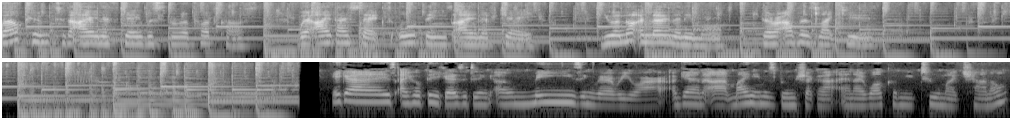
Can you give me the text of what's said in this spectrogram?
Welcome to the INFJ Whisperer podcast, where I dissect all things INFJ. You are not alone anymore. There are others like you. Hey guys, I hope that you guys are doing amazing wherever you are. Again, uh, my name is Boom Shikha and I welcome you to my channel.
